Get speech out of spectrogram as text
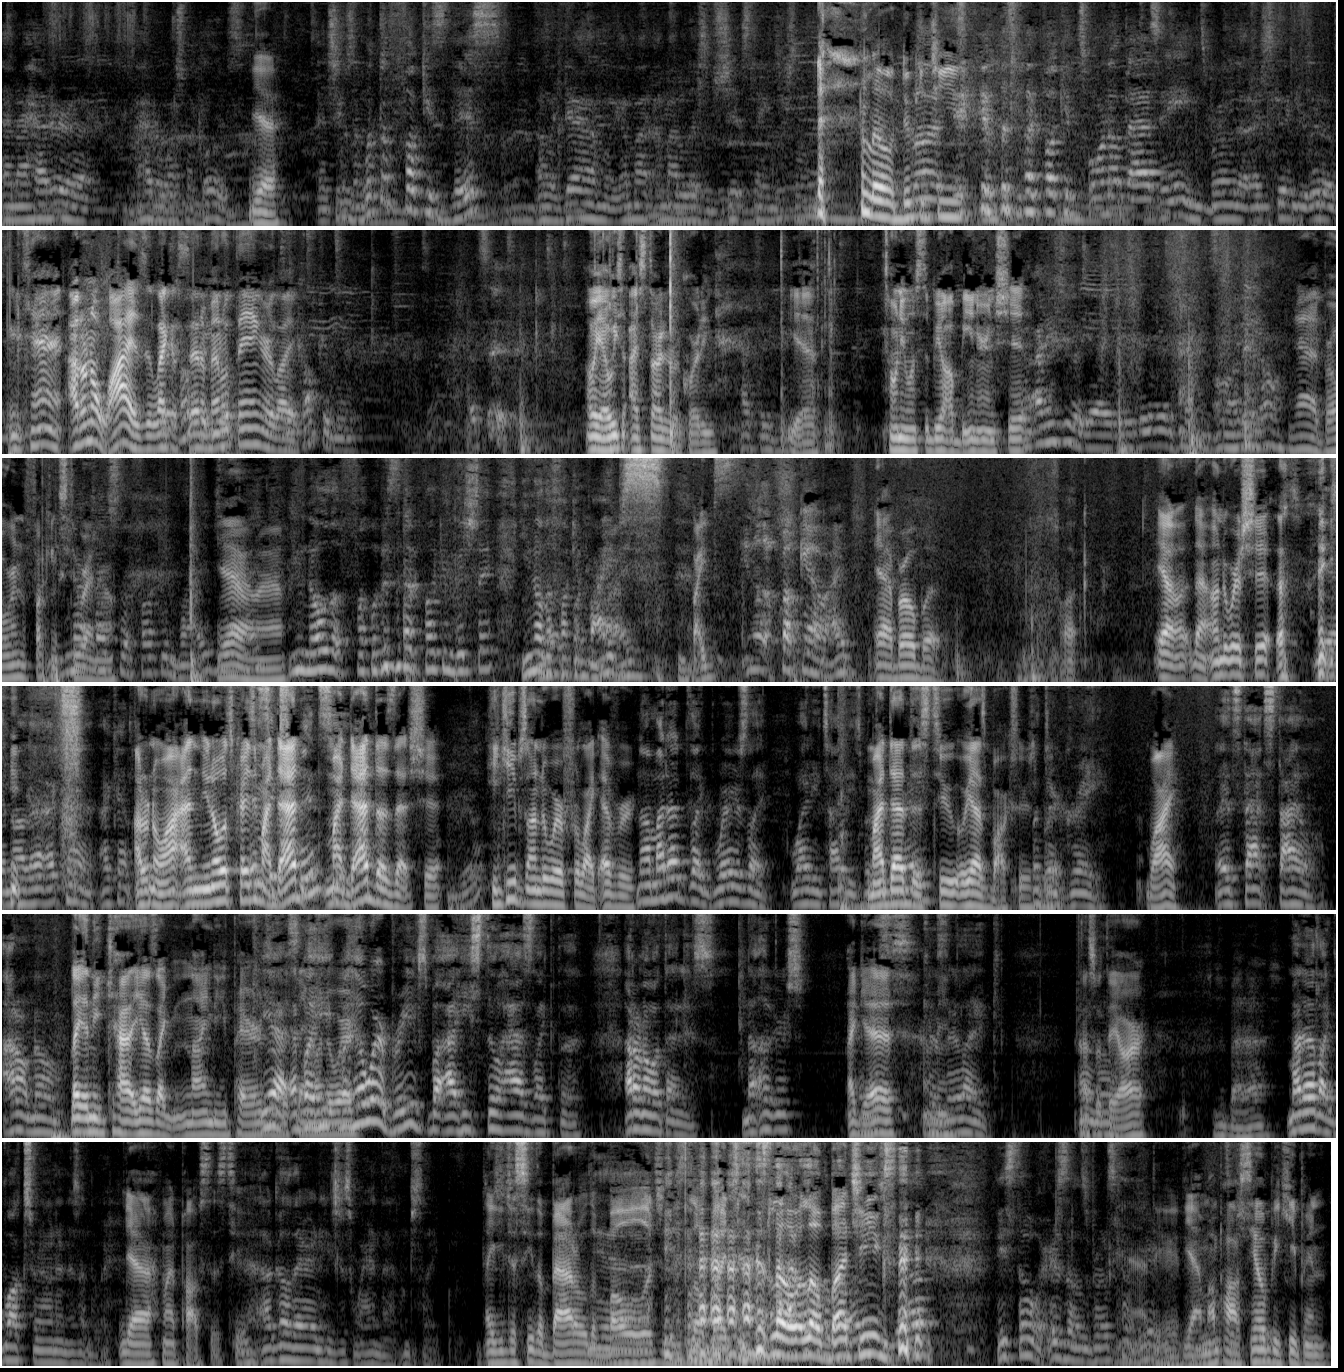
and I had her. Uh, I had her wash my clothes, yeah. and she was like, "What the fuck is this?" I was like, "Damn, like I might, I might have left some shit stains or something." Little dookie But cheese. It was my fucking torn up ass Hanes, bro, that I just couldn't get rid of. You can't. I don't know why. Is it like a They're sentimental thing or They're like? comfortable. That's it. Oh yeah, we. I started recording. I. Yeah. Tony wants to be all beaner and shit. I need you to, yeah, you're gonna be in the fucking Oh, I didn't know. Yeah, bro, we're in the fucking Did you stew not right now. catch the fucking vibes? Yeah, man. You know the fuck. what does that fucking bitch say? You know the fucking fucking vibes. Bites. You know the fuck out, right? Yeah, bro, but fuck. Yeah, that underwear shit. That's Yeah, no, that I can't. I can't. I don't know why. And you know what's crazy? It's my dad, expensive. my dad does that shit. Really? He keeps underwear for like ever. No, my dad like wears like whitey tighties. But My they're dad gray, does too. Oh, he has boxers. But But they're gray. why? It's that style. I don't know. Like, and he ca- he has like ninety pairs of the Yeah, same but He, but he'll wear briefs, but I, he still has like the, I don't know what that is. Nut huggers. I guess. I Because mean, they're like. I that's don't what they are. He's badass. My dad like walks around in his underwear. Yeah, my pops does too. Yeah, I'll go there and he's just wearing that. I'm just like. Like you just see the battle, the Yeah. bulge, and his little butt, his little little butt bulge, cheeks. yeah. He still wears those, bro. It's Yeah, weird. dude. Yeah, my pops, he'll be keeping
